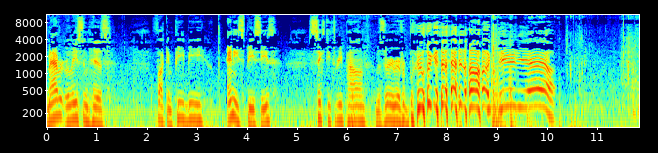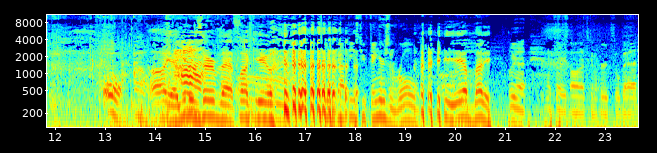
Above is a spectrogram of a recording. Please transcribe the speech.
Maverick releasing his fucking PB, any species, 63 pound Missouri River Blue. Look at that dog, dude. Yeah. Oh, Oh yeah, you Ah. deserve that. Fuck you. dude, oh, you got these two fingers and rolled. yeah, buddy. Look at that. Oh, that's gonna hurt so bad.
